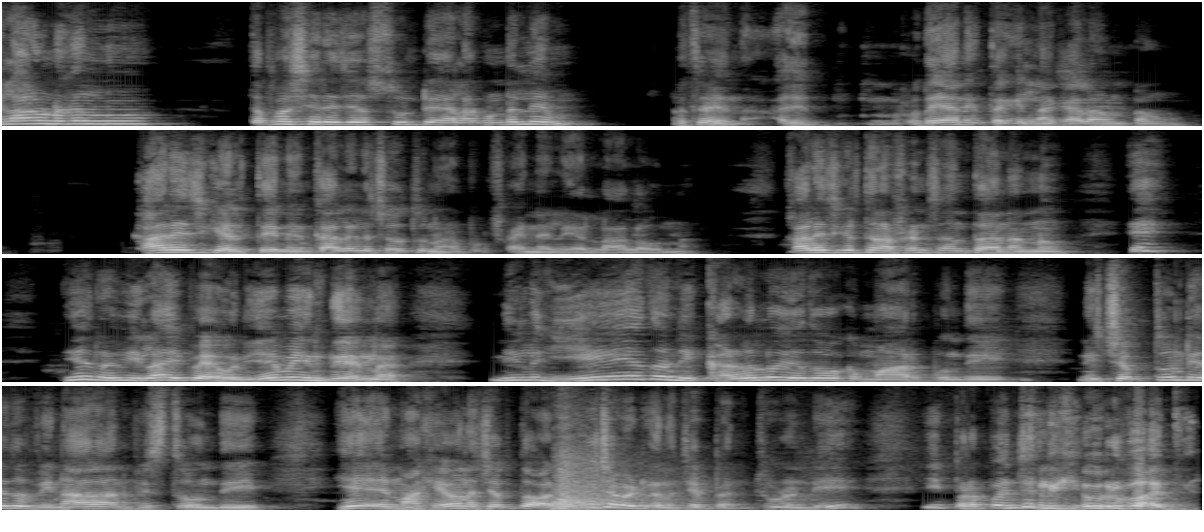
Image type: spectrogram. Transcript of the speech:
ఎలా ఉండగలను? తపశ్చర్య చేస్తుంటే అలా ఉండలేము. అర్థమైందా? అది హృదయానికి తగిలినాక ఎలా ఉంటాము కాలేజీకి వెళ్తే నేను కాలేజీలో చదువుతున్నాను అప్పుడు ఫైనల్ ఇయర్ లాలో ఉన్నా. కాలేజీకి వెళ్తే నా ఫ్రెండ్స్ అంతా నన్ను ఏ ఏం రవి ఇలా అయిపోయావు ఏమైంది? అన్న. నీళ్ళు ఏదో నీ కళ్ళలో ఏదో ఒక మార్పు ఉంది. నీ చెప్తుంటే ఏదో వినాలనిపిస్తుంది. ఏ మాకేమైనా చెప్తావు? అంటే కూర్చోబెట్టుకున్నా చెప్పాను. చూడండి ఈ ప్రపంచానికి ఎవరు బాధ్యత?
